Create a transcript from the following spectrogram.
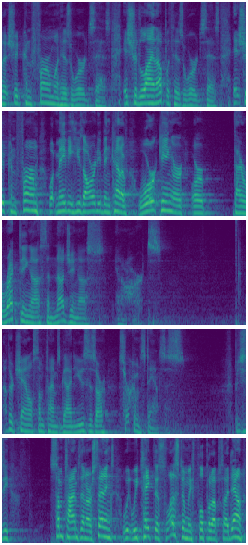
but it should confirm what his word says. It should line up with his word says. It should confirm what maybe he's already been kind of working or, or directing us and nudging us in our hearts. Another channel sometimes God uses are circumstances. But you see, sometimes in our settings, we, we take this list and we flip it upside down.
